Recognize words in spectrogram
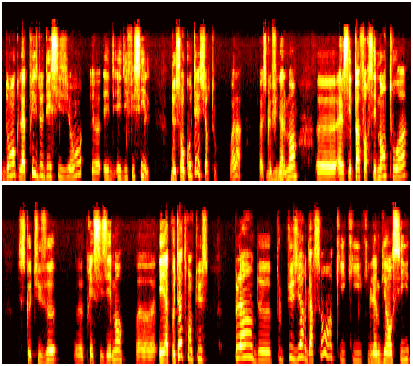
Donc, la prise de décision euh, est, est, difficile, de son côté surtout. Voilà. Parce que mmh, finalement, euh, elle ne sait pas forcément, toi, ce que tu veux précisément. Euh, et peut-être en plus plein de plusieurs garçons hein, qui, qui, l'aiment bien aussi,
